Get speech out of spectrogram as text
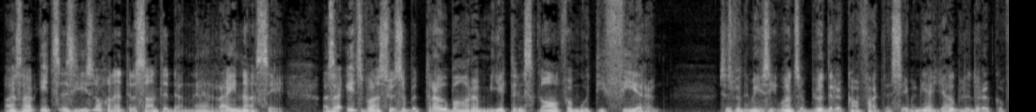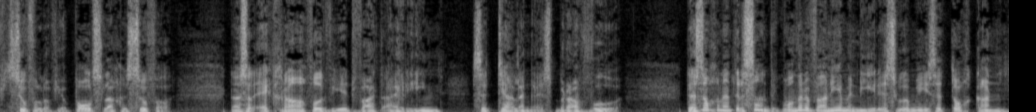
as daar iets is, hier's nog 'n interessante ding, né? Reina sê, as daar iets was soos 'n betroubare metingskaal vir motivering, soos wat mense iemand se bloeddruk kan vat en sê meneer, jou bloeddruk of soveel of jou polsslag is soveel, dan sal ek graag wil weet wat Irene se telling is. Bravo. Dis nog interessant. Ek wonder of daar nie 'n manier is hoe mense tog kan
